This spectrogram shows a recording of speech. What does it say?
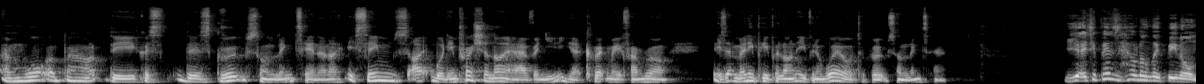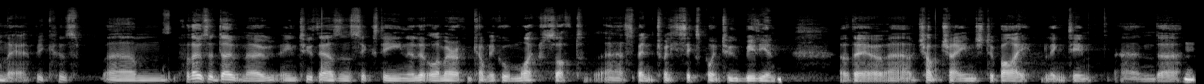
And what about the because there's groups on LinkedIn, and I, it seems I, well the impression I have, and you, you know, correct me if I'm wrong, is that many people aren't even aware of the groups on LinkedIn. Yeah, it depends how long they've been on there because um, for those that don't know, in 2016, a little American company called Microsoft uh, spent 26.2 billion of their uh, chump change to buy LinkedIn, and uh, mm.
